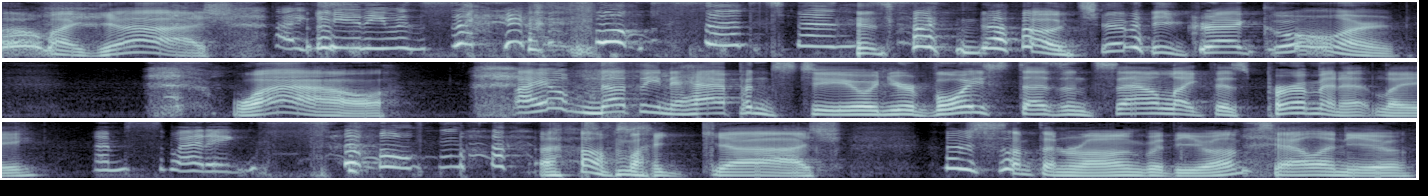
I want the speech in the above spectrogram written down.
Oh my gosh. I can't even say a full sentence. It's, no, Jimmy crack corn. Wow. I hope nothing happens to you and your voice doesn't sound like this permanently. I'm sweating so much. Oh my gosh. There's something wrong with you, I'm telling you.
